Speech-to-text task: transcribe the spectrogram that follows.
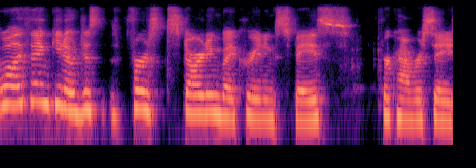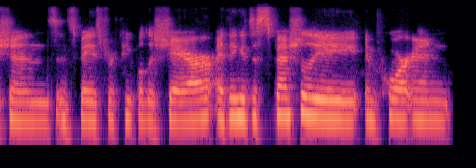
well, I think, you know, just first starting by creating space for conversations and space for people to share. I think it's especially important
